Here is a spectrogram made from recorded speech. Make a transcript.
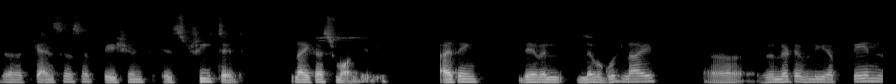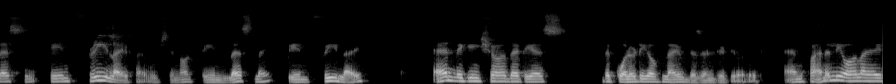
the cancer patient is treated like a small baby. I think they will live a good life, uh, relatively a painless, pain-free life, I would say, not painless life, pain-free life, and making sure that yes, the quality of life doesn't deteriorate. And finally, all I,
